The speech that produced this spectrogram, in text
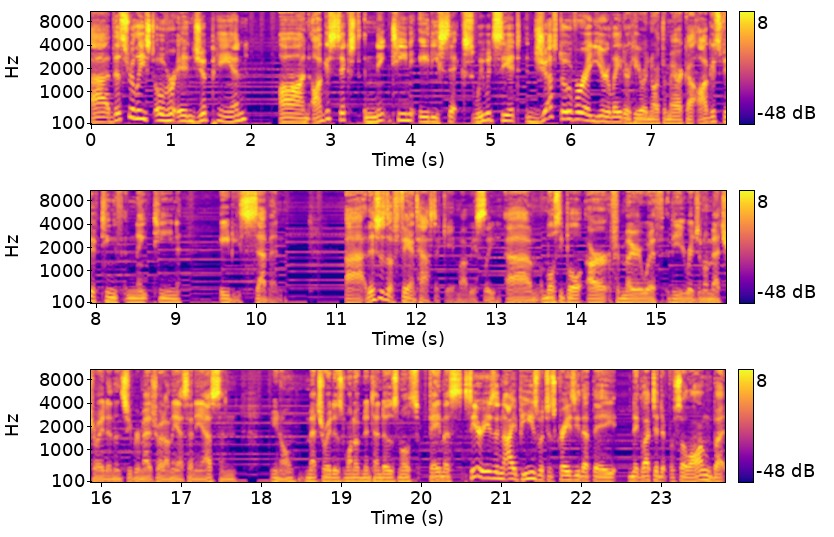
Uh, this released over in Japan on August 6th, 1986. We would see it just over a year later here in North America, August 15th, 1987. Uh, this is a fantastic game, obviously. Um, most people are familiar with the original Metroid and then Super Metroid on the SNES. And, you know, Metroid is one of Nintendo's most famous series and IPs, which is crazy that they neglected it for so long. But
